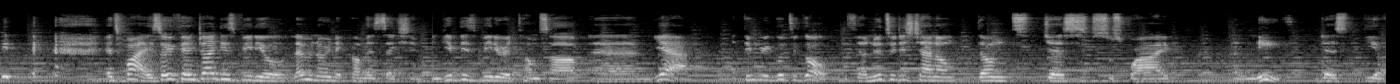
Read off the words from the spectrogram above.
it's fine. So if you enjoyed this video, let me know in the comment section and give this video a thumbs up. And yeah, I think we're good to go. If you're new to this channel, don't just subscribe and leave. Just be a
